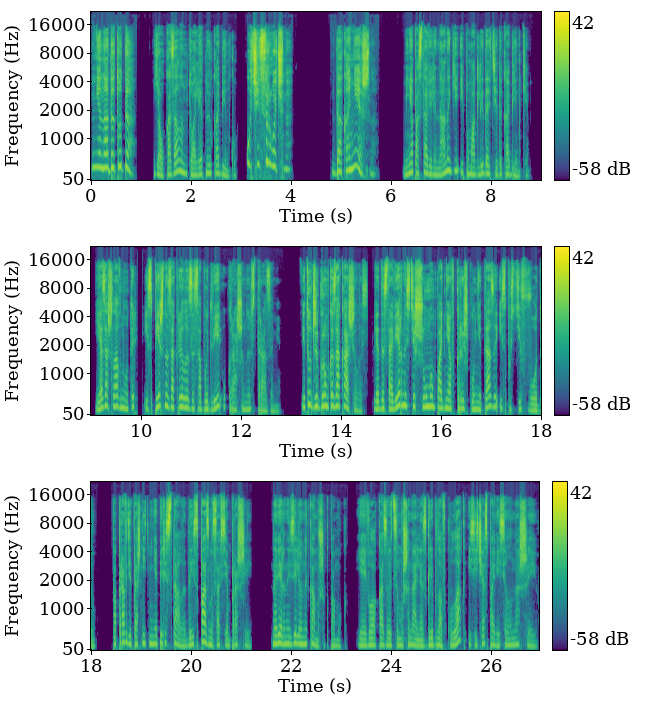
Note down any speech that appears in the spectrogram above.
«Мне надо туда!» Я указала на туалетную кабинку. «Очень срочно!» «Да, конечно!» Меня поставили на ноги и помогли дойти до кабинки. Я зашла внутрь и спешно закрыла за собой дверь, украшенную стразами. И тут же громко закашлялась, для достоверности шумом подняв крышку унитаза и спустив воду. По правде тошнить меня перестало, да и спазмы совсем прошли. Наверное, зеленый камушек помог. Я его, оказывается, машинально сгребла в кулак и сейчас повесила на шею.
